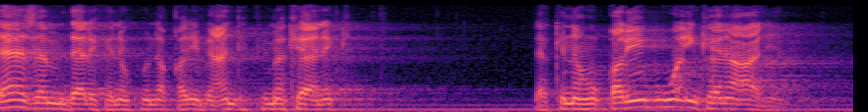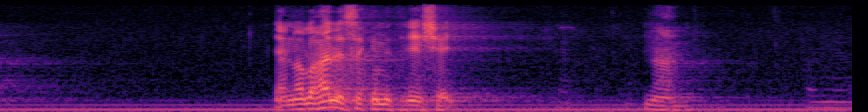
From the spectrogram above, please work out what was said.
لا يلزم من ذلك أن يكون قريبا عندك في مكانك لكنه قريب وإن كان عاليا. لأن الله ليس كمثله شيء. نعم هل من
